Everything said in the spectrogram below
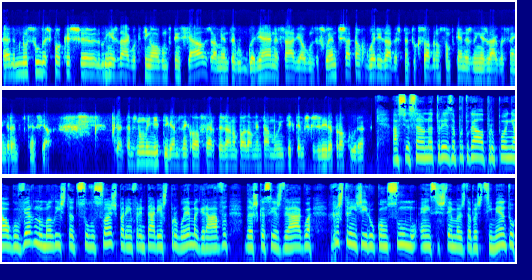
eh, no sul, as poucas eh, linhas de água que tinham algum potencial, geralmente a Guadiana, Sábia e alguns afluentes, já estão regularizadas. Portanto, o que sobram são pequenas linhas de água sem grande potencial. Portanto, estamos num limite, digamos, em que a oferta já não pode aumentar muito e que temos que gerir a procura. A Associação Natureza Portugal propõe ao Governo uma lista de soluções para enfrentar este problema grave da escassez de água, restringir o consumo em sistemas de abastecimento,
